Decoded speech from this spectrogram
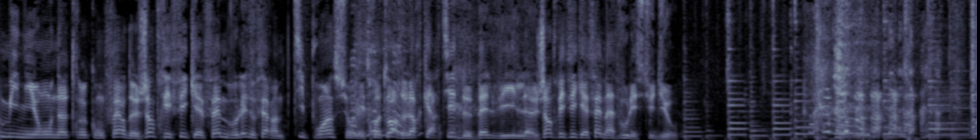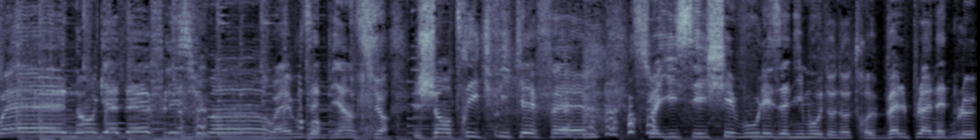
Mignon, notre confrère de Gentrifique FM, voulait nous faire un petit point sur les trottoirs de leur quartier de Belleville. Gentrifique FM, à vous les studios. Ouais, Nangadef, les humains. Ouais, vous êtes bien sûr Gentrifique FM. Soyez ici chez vous, les animaux de notre belle planète bleue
